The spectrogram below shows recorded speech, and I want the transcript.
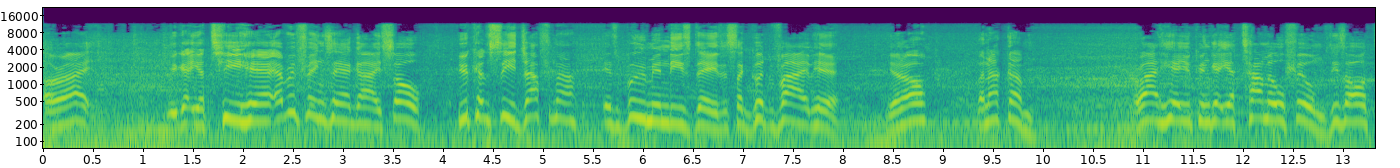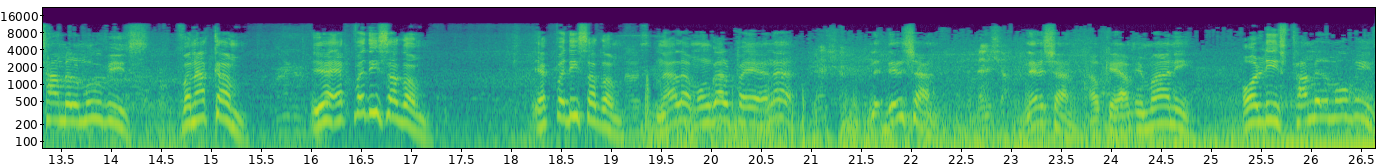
All right. You get your tea here. Everything's here, guys. So you can see Jaffna is booming these days. It's a good vibe here, you know? Vanakam. Right here, you can get your Tamil films. These are all Tamil movies. Vanakam. Yeah, ek padi sagam. Ek padi sagam. Nala mungal pa na. Dilshan. Nelshan. Okay, I'm Imani. All these Tamil movies.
